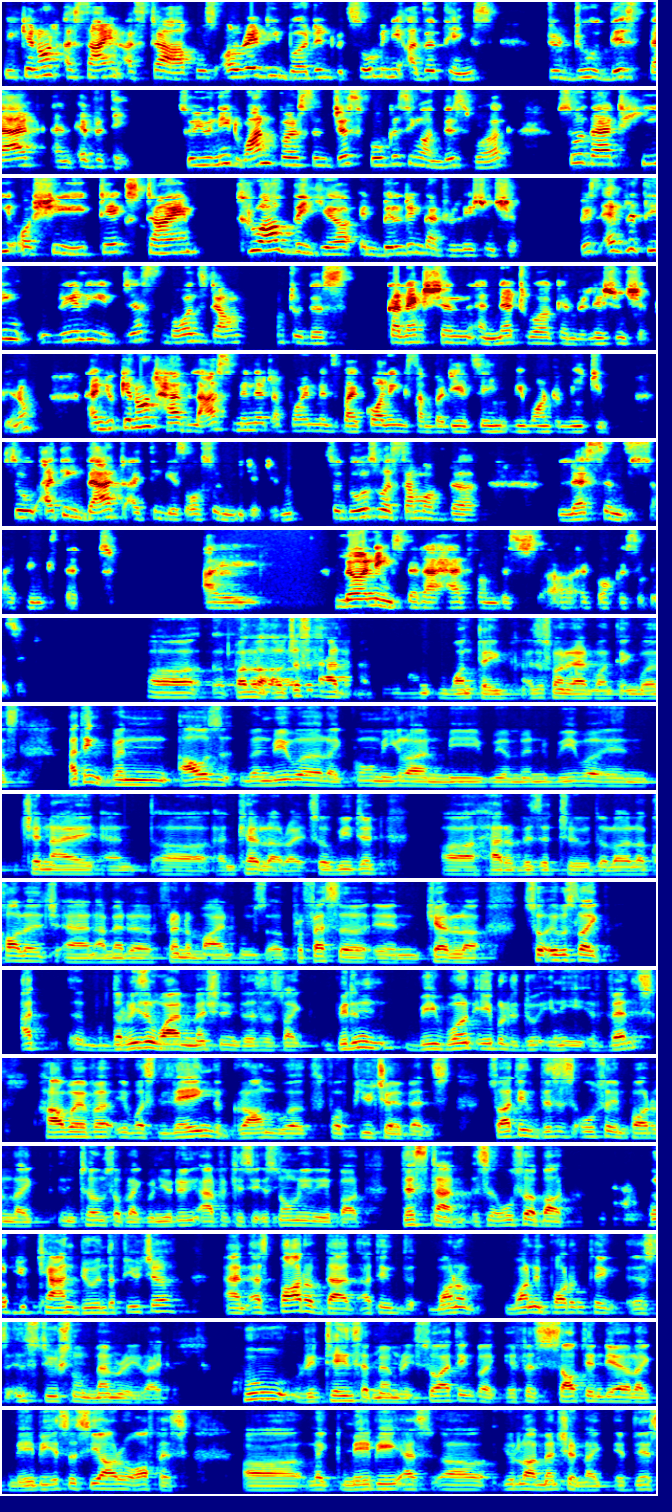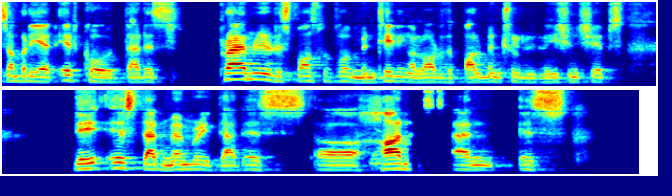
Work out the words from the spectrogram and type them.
you cannot assign a staff who's already burdened with so many other things to do this, that, and everything. So you need one person just focusing on this work so that he or she takes time throughout the year in building that relationship. Because everything really just boils down to this connection and network and relationship, you know. And you cannot have last minute appointments by calling somebody and saying, we want to meet you. So I think that I think is also needed, you know. So those were some of the lessons I think that I learnings that I had from this uh, advocacy visit. Uh, I'll just add one thing. I just want to add one thing was I think when I was when we were like Mila and me, we, when we were in Chennai and uh, and Kerala, right? So we did uh, had a visit to the Loyola College, and I met a friend of mine who's a professor in Kerala. So it was like I, the reason why I'm mentioning this is like we didn't, we weren't able to do any events. However, it was laying the groundwork for future events. So I think this is also important, like in terms of like when you're doing advocacy, it's not only about this time, it's also about what you can do in the future. And as part of that, I think one of one important thing is institutional memory, right? Who retains that memory? So I think like if it's South India, like maybe it's a CRO office uh, like maybe as uh, Yudhla mentioned, like if there's somebody at ITCO that is primarily responsible for maintaining a lot of the parliamentary relationships, there is that memory that is uh, harnessed and is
